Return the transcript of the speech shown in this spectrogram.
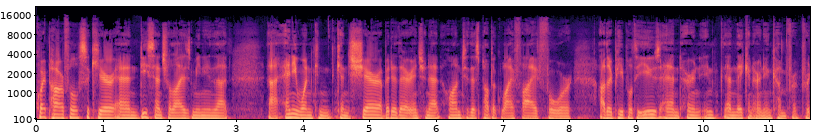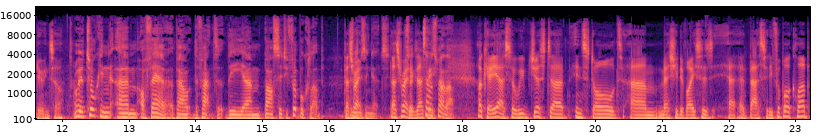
quite powerful, secure, and decentralized, meaning that uh, anyone can can share a bit of their internet onto this public Wi-Fi for other people to use and earn in, and they can earn income for, for doing so. And we were talking um, off air about the fact that the um, Bath City Football Club That's right. using it. That's right, So exactly. Tell us about that. Okay, yeah. So we've just uh, installed um, Meshii devices at, at Bath City Football Club,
